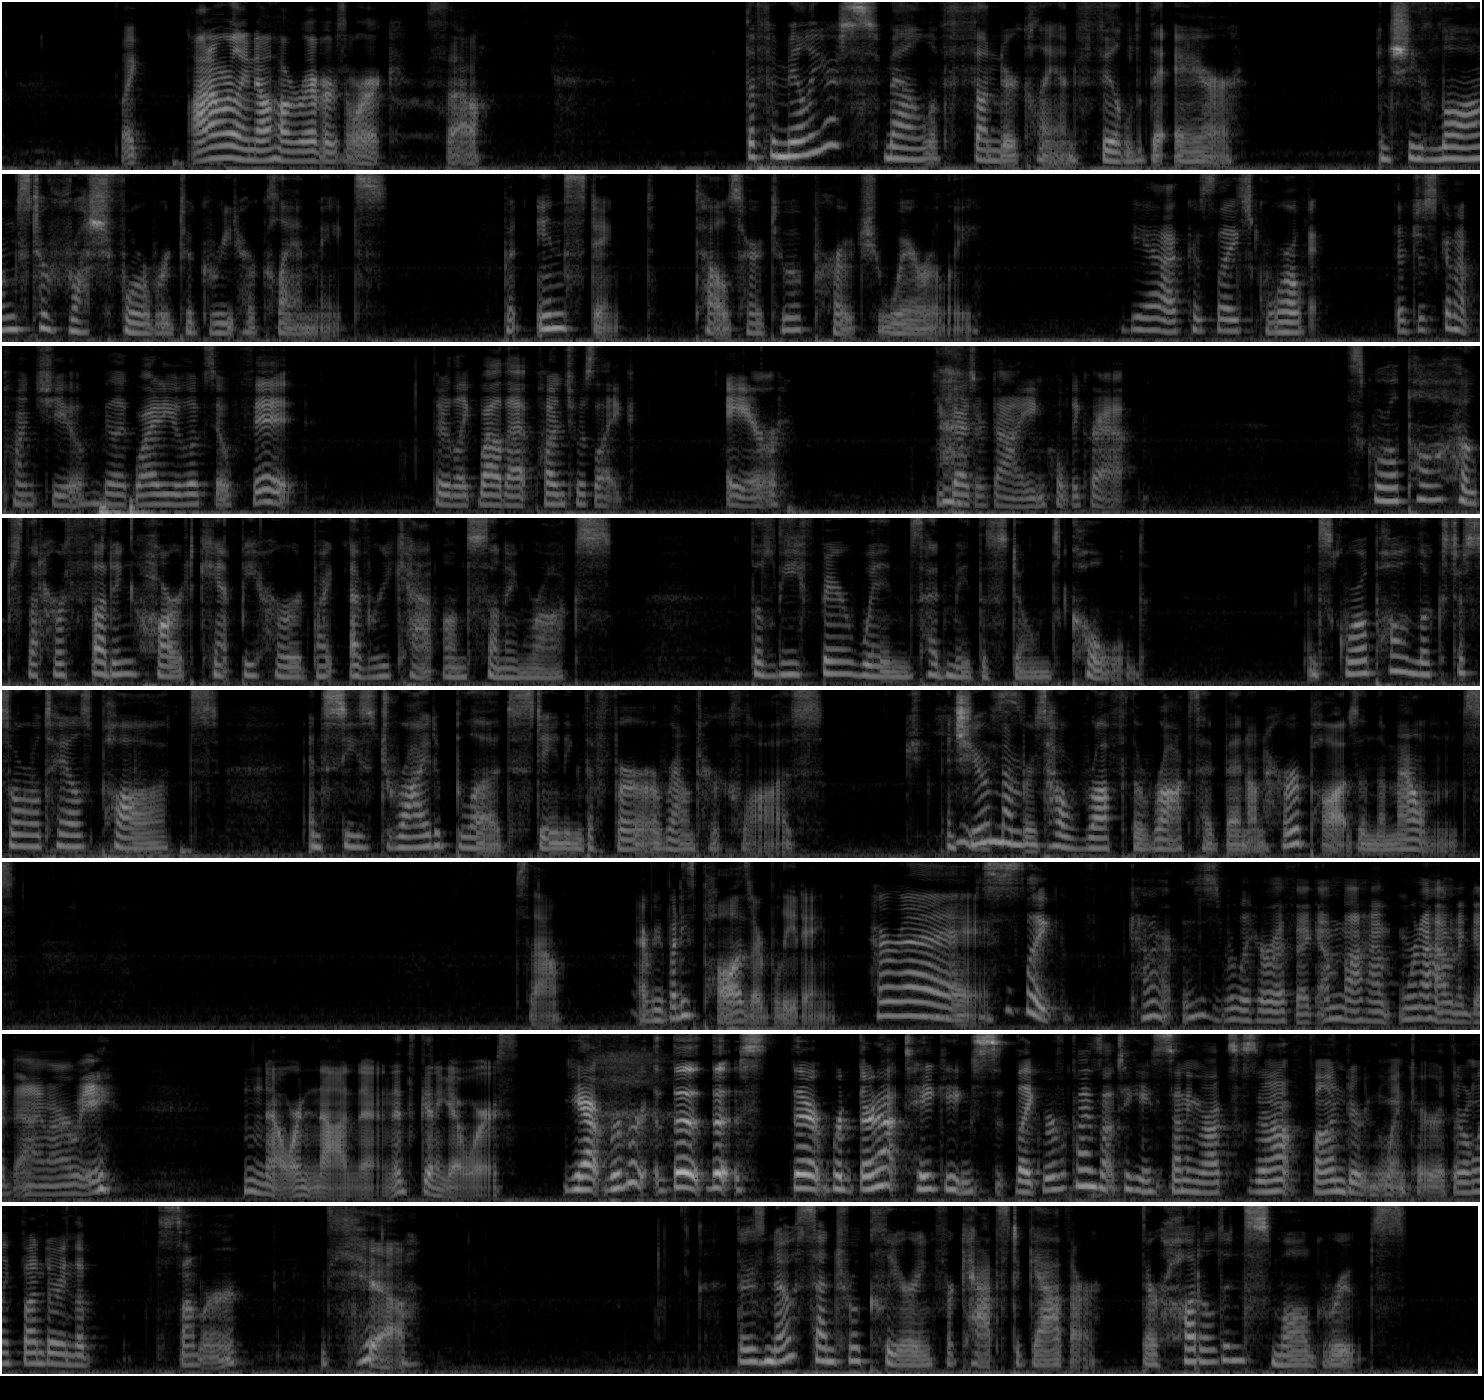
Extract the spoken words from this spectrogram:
Like I don't really know how rivers work, so. The familiar smell of ThunderClan filled the air, and she longs to rush forward to greet her clanmates. But instinct tells her to approach warily. yeah, because like Squirrel. they're just gonna punch you and be like, "Why do you look so fit?" They're like, "Wow, that punch was like air. You guys are dying. Holy crap!" Squirrelpaw hopes that her thudding heart can't be heard by every cat on Sunning Rocks. The leaf-bare winds had made the stones cold. And Squirrelpaw looks to Sorreltail's paws and sees dried blood staining the fur around her claws. And she remembers how rough the rocks had been on her paws in the mountains. So, everybody's paws are bleeding. Hooray! This is like kind of. This is really horrific. I'm not. Ha- we're not having a good time, are we? No, we're not. It's gonna get worse. Yeah, River. The the they're they're not taking like RiverClan's not taking Sunning Rocks because they're not fun during the winter. They're only fun during the summer. Yeah. There's no central clearing for cats to gather. They're huddled in small groups.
